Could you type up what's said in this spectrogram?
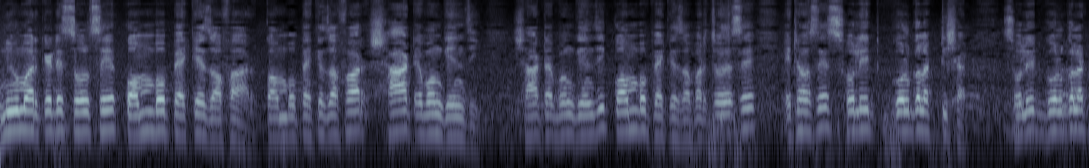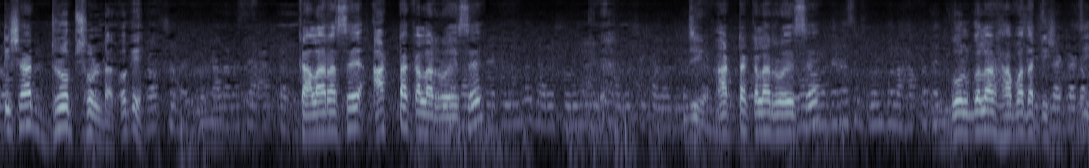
নিউ মার্কেটে চলছে combo package offer. Combo package offer, shirt এবং গেঞ্জি। শার্ট এবং গেঞ্জি কম্বো প্যাকেজ অফার চলেছে। এটা হচ্ছে সলিড গোলগলার টি শার্ট সলিড গোলগলার T shirt drop shoulder, okay? Colour আছে, আটটা কালার রয়েছে। জি, আটটা কালার রয়েছে। গোলগলার হাফাতা টি শার্ট জি।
